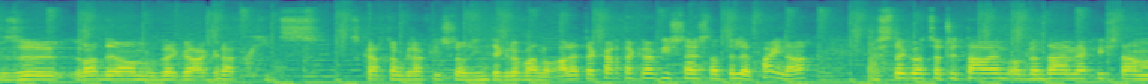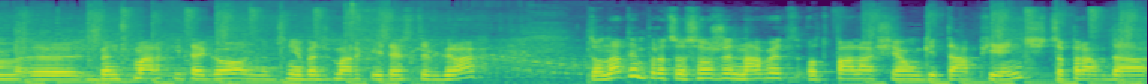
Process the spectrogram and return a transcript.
z Radeon Vega Graphics z kartą graficzną zintegrowaną, ale ta karta graficzna jest na tyle fajna, z tego co czytałem, oglądałem jakieś tam y, benchmarki tego, znaczy nie benchmarki, testy w grach, to na tym procesorze nawet odpala się GTA 5, co prawda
